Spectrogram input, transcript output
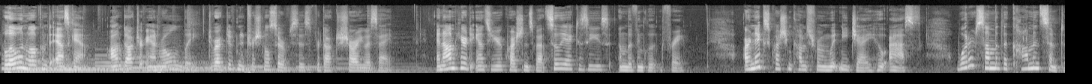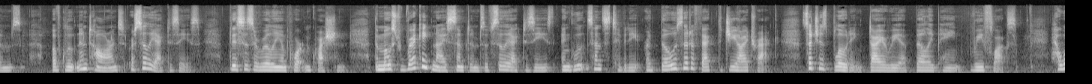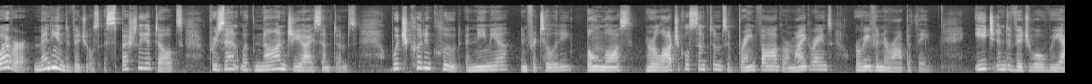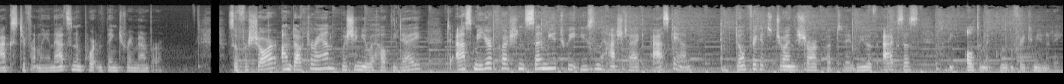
Hello and welcome to Ask Anne. I'm Dr. Anne Roland Lee, Director of Nutritional Services for Dr. Schar USA, and I'm here to answer your questions about celiac disease and living gluten free. Our next question comes from Whitney J., who asks What are some of the common symptoms of gluten intolerance or celiac disease? This is a really important question. The most recognized symptoms of celiac disease and gluten sensitivity are those that affect the GI tract, such as bloating, diarrhea, belly pain, reflux. However, many individuals, especially adults, present with non GI symptoms, which could include anemia, infertility, bone loss, neurological symptoms of brain fog or migraines, or even neuropathy. Each individual reacts differently, and that's an important thing to remember. So for Schar, I'm Dr. Anne, wishing you a healthy day. To ask me your questions, send me a tweet using the hashtag AskAnne, and don't forget to join the Schar Club today, where you have access to the ultimate gluten-free community.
